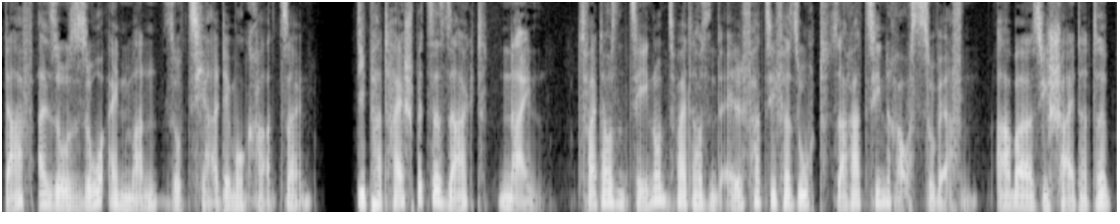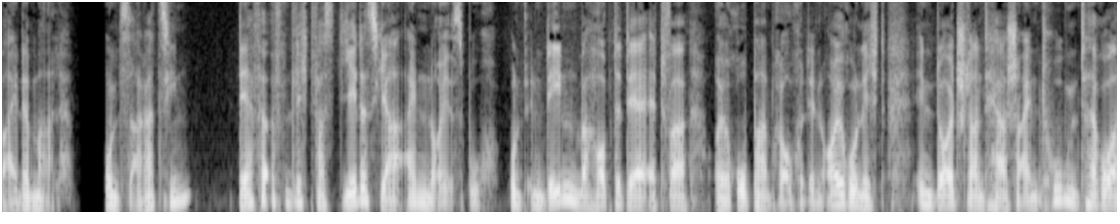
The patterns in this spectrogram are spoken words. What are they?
Darf also so ein Mann Sozialdemokrat sein? Die Parteispitze sagt Nein. 2010 und 2011 hat sie versucht, Sarrazin rauszuwerfen, aber sie scheiterte beide Male. Und Sarrazin? Der veröffentlicht fast jedes Jahr ein neues Buch. Und in denen behauptet er etwa, Europa brauche den Euro nicht, in Deutschland herrsche ein Tugendterror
